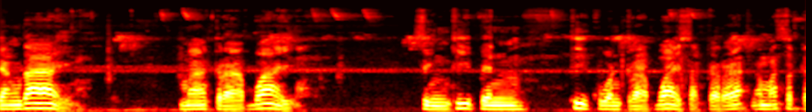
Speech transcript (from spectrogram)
ยังได้มากราบไหว้ สิ่งที่เป็น ที่ควรกราบไหว้สักการะนมัสก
